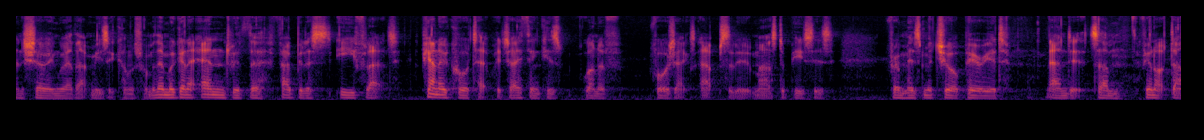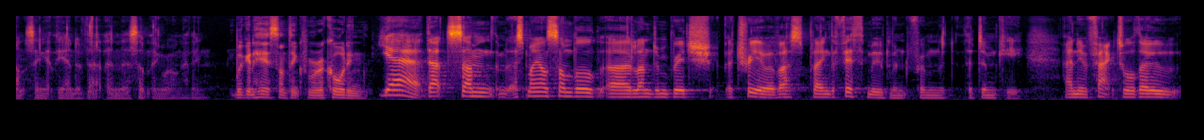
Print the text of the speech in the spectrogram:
and showing where that music comes from. And then we're going to end with the fabulous E flat piano quartet, which I think is one of Dvorak's absolute masterpieces from his mature period and it's um, if you're not dancing at the end of that, then there's something wrong. I think we're going to hear something from a recording. Yeah, that's um, that's my ensemble, uh, London Bridge, a trio of us playing the fifth movement from the, the. And in fact, although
